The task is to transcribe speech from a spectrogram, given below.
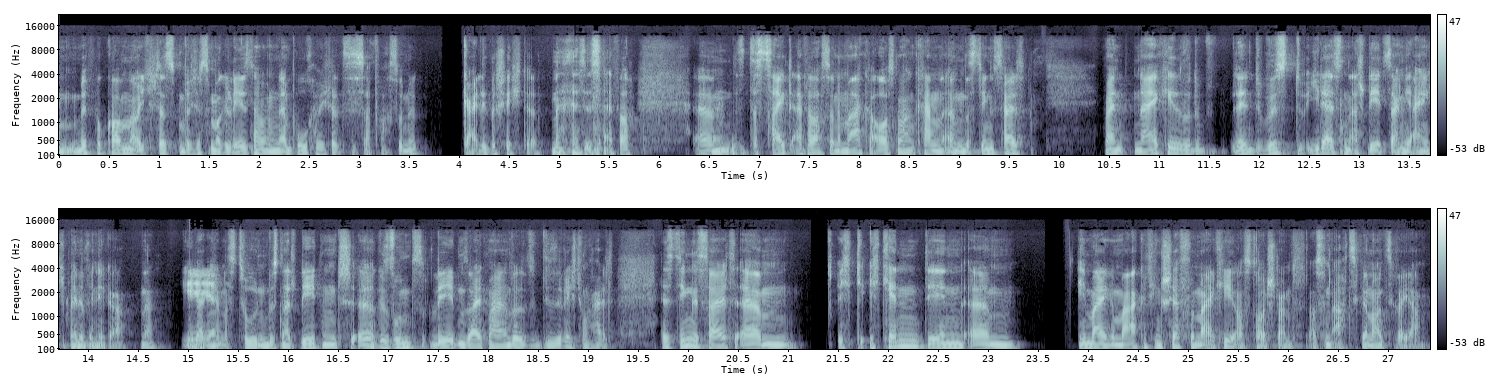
mitbekommen, ich das, ich das mal gelesen habe in deinem Buch, habe ich gedacht, das ist einfach so eine geile Geschichte. Es ist einfach, ähm, das, das, zeigt einfach, was so eine Marke ausmachen kann. Ähm, das Ding ist halt, ich meine, Nike, du, du bist, jeder ist ein Athlet, sagen die eigentlich mehr oder weniger. Ne? Jeder ja, kann das tun. Du bist ein Athlet und äh, gesund leben, sag mal, in so diese Richtung halt. Das Ding ist halt, ähm, ich, ich kenne den ähm, ehemaligen Marketingchef von Nike aus Deutschland, aus den 80er, 90er Jahren.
